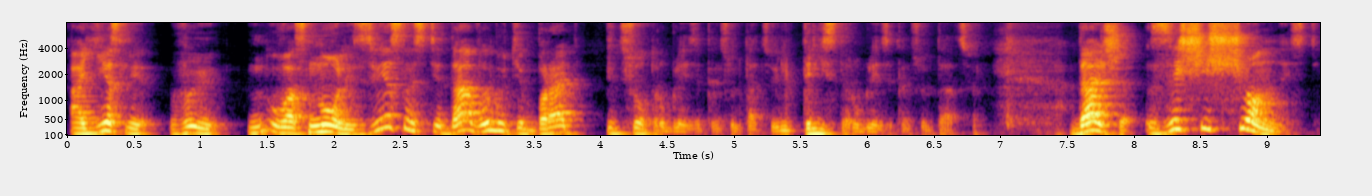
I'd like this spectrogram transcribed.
а если вы, у вас ноль известности, да, вы будете брать 500 рублей за консультацию или 300 рублей за консультацию. Дальше. Защищенность.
